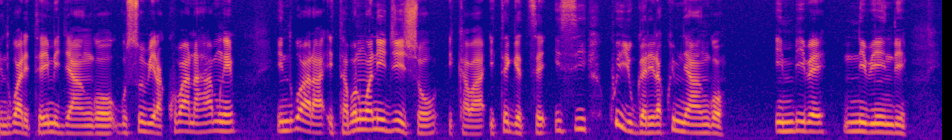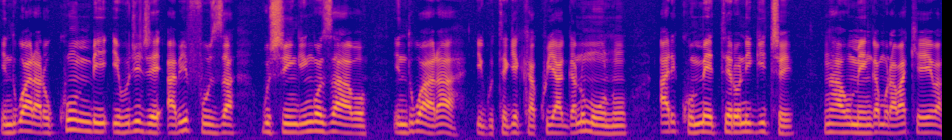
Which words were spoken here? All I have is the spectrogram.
indwara iteye imiryango gusubira kubana hamwe indwara itabonwa n'ijisho ikaba itegetse isi kwiyugarira kw'imyango. Imbibe n'ibindi. Indwara rukumbi ibujije abifuza gushinga ingo zabo. Indwara igutegeka kuyaga n'umuntu ari ku metero n'igice nk'aho umenga murabakeba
